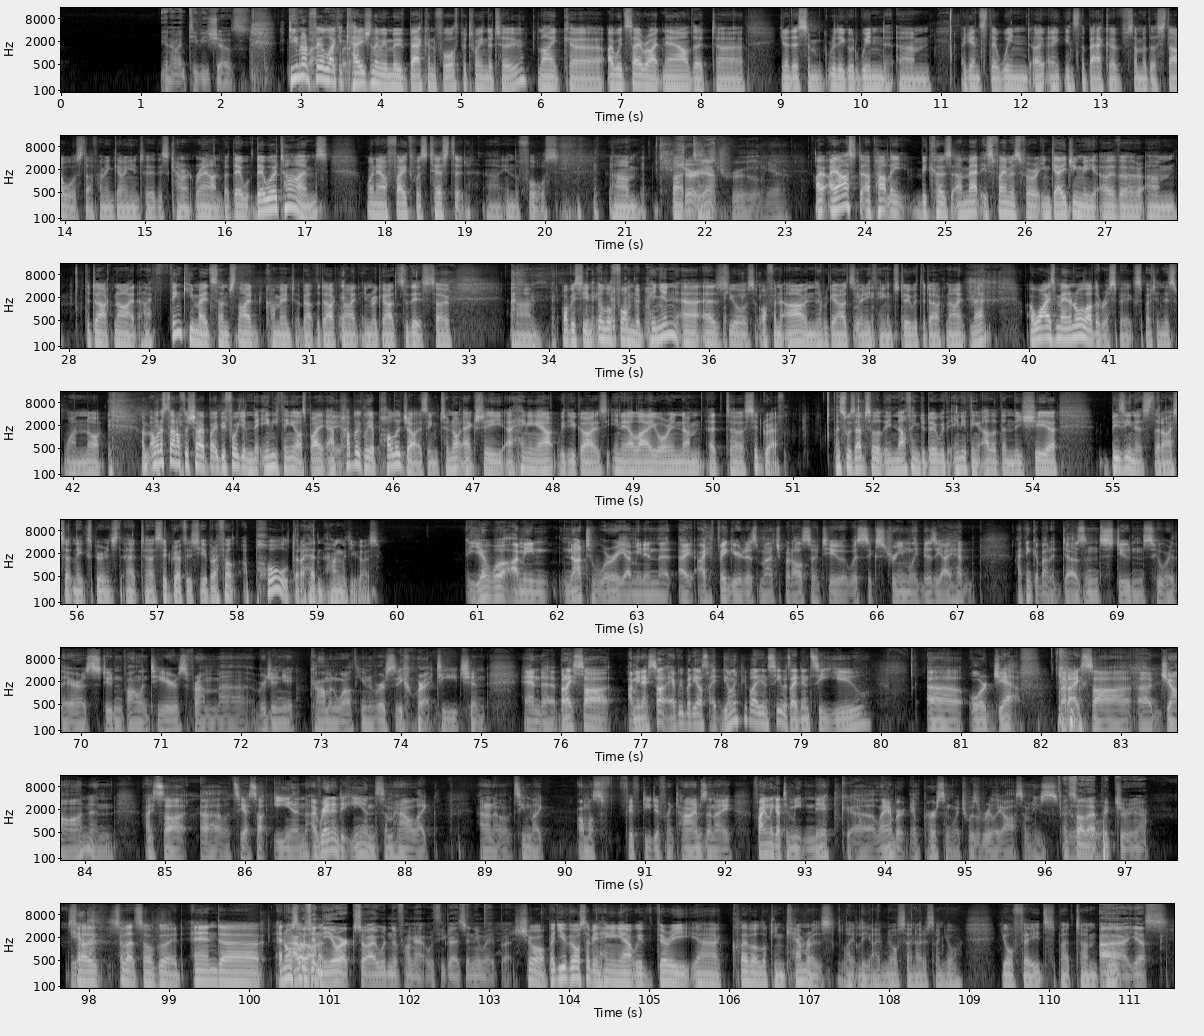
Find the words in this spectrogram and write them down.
you know, and TV shows. Do you not feel like whatever. occasionally we move back and forth between the two? Like uh, I would say right now that uh, you know there's some really good wind um, against the wind uh, against the back of some of the Star Wars stuff. I mean, going into this current round, but there there were times when our faith was tested uh, in the Force. Um, but Sure, yeah. True. Yeah. I, I asked uh, partly because uh, Matt is famous for engaging me over um, the Dark Knight, and I think you made some snide comment about the Dark Knight in regards to this. So, um, obviously, an ill-informed opinion, uh, as yours often are in regards to anything to do with the Dark Knight, Matt. A wise man in all other respects, but in this one, not. Um, I want to start off the show, by, before we get into anything else, by uh, publicly apologising to not actually uh, hanging out with you guys in LA or in um, at uh, SIGGRAPH. This was absolutely nothing to do with anything other than the sheer busyness that I certainly experienced at uh, SIGGRAPH this year. But I felt appalled that I hadn't hung with you guys. Yeah. Well, I mean, not to worry. I mean, in that I I figured as much, but also too, it was extremely busy. I had. I think about a dozen students who were there as student volunteers from uh, Virginia Commonwealth University, where I teach, and and uh, but I saw. I mean, I saw everybody else. I, the only people I didn't see was I didn't see you uh, or Jeff, but I saw uh, John and I saw. Uh, let's see, I saw Ian. I ran into Ian somehow. Like I don't know. It seemed like almost. 50 different times and I finally got to meet Nick uh, Lambert in person which was really awesome. He's I really saw that picture. Yeah, So, Yeah. so that's all good. And uh, and also I was in a- New York, so I wouldn't have hung out with you guys anyway. But Sure, but you've also been hanging out with very uh, clever-looking cameras lately. I've also noticed on your your feeds. But um, uh, yes,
